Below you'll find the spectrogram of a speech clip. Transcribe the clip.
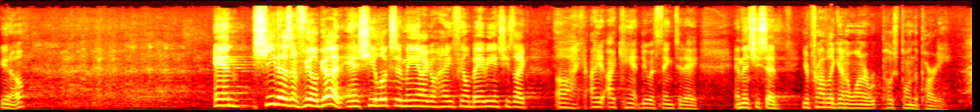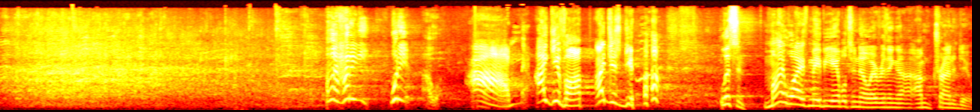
you know. And she doesn't feel good. And she looks at me and I go, How you feeling, baby? And she's like, Oh, I, I can't do a thing today. And then she said, You're probably going to want to postpone the party. I'm like, How did you, what do you, oh, ah, I give up. I just give up. Listen, my wife may be able to know everything I'm trying to do.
